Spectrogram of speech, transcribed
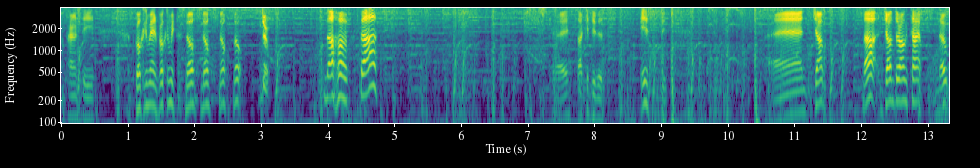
apparently... Broken man, broken man. No, no, no, no. No, no. Okay, so I can do this instantly. And jump. No, jump the wrong time. Nope.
